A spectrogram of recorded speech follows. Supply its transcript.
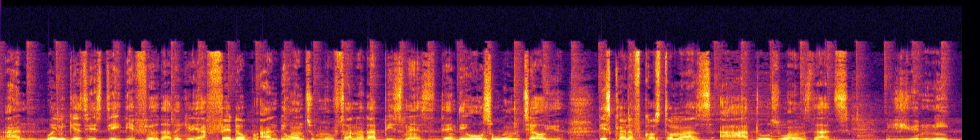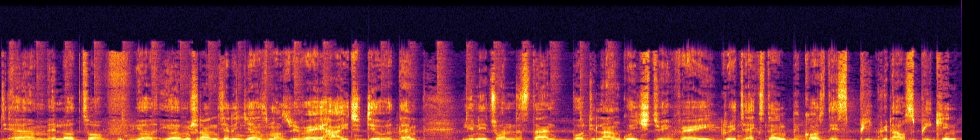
And when it gets to a stage, they feel that okay, they are fed up and they want to move to another business, then they also won't tell you. This kind of customers are those ones that you need um, a lot of your, your emotional intelligence must be very high to deal with them. You need to understand body language to a very great extent because they speak without speaking.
